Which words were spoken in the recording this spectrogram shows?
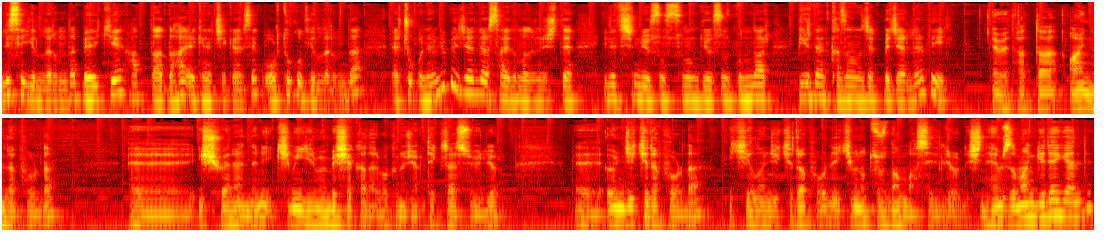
lise yıllarında belki hatta daha erkene çekersek ortaokul yıllarında e, çok önemli beceriler saydım az önce işte iletişim diyorsunuz, sunum diyorsunuz. Bunlar birden kazanılacak beceriler değil. Evet hatta aynı raporda e, işverenlerin 2025'e kadar bakın hocam tekrar söylüyorum e, önceki raporda, iki yıl önceki raporda 2030'dan bahsediliyordu. Şimdi hem zaman geriye geldi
